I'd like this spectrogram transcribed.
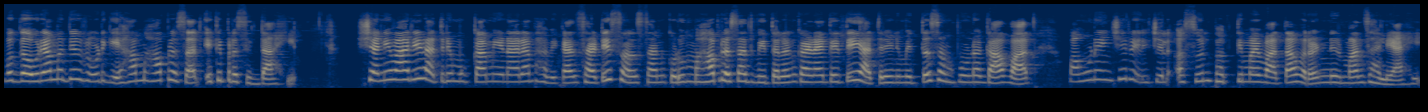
व गौऱ्यामधील रोडगे हा महाप्रसाद येथे प्रसिद्ध आहे. शनिवारी रात्री मुक्काम येणाऱ्या भाविकांसाठी संस्थांकडून महाप्रसाद वितरण करण्यात येते. यात्रेनिमित्त संपूर्ण गावात पाहुण्यांची रेलचेल असून भक्तिमय वातावरण निर्माण झाले आहे.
